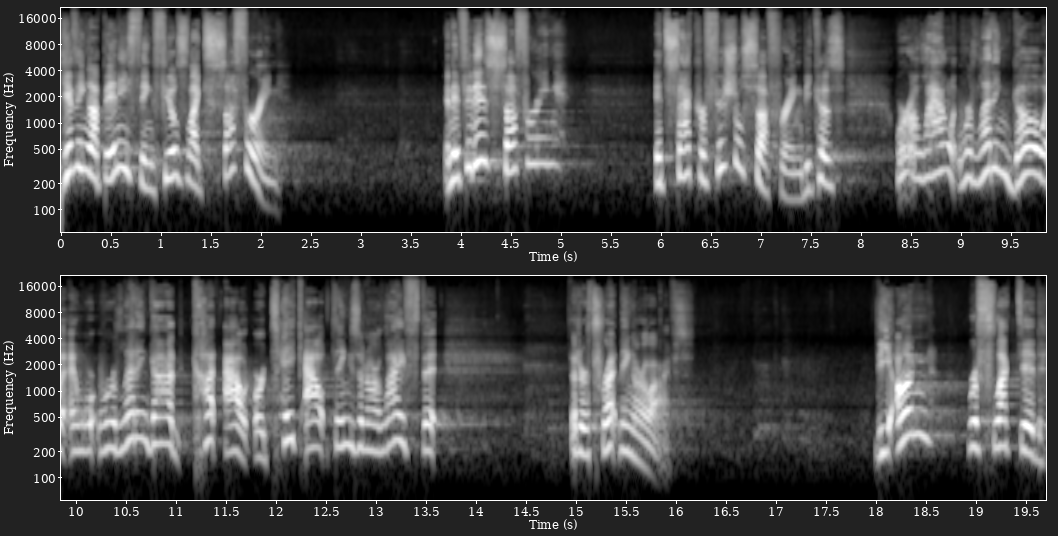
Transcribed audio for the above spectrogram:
Giving up anything feels like suffering. And if it is suffering, it's sacrificial suffering because we're allowing, we're letting go and we're, we're letting God cut out or take out things in our life that that are threatening our lives. The unreflected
